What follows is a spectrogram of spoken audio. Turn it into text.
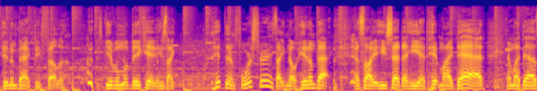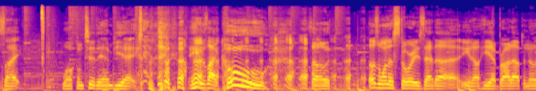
hit him back, big fella, just give him a big hit. And he's like, hit the enforcer? He's like, no, hit him back. And so he said that he had hit my dad, and my dad's like, welcome to the NBA. he was like, cool. So that was one of the stories that uh, you know he had brought up, and I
